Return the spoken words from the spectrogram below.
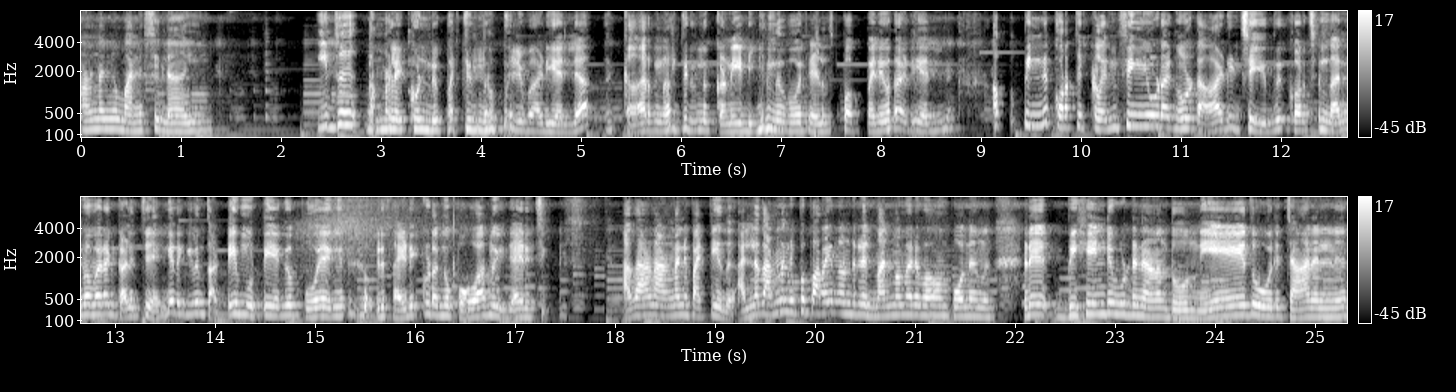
അണ്ണന് മനസ്സിലായി. ഇത് നമ്മളെ കൊണ്ട് പറ്റുന്ന പരിപാടിയല്ല. കാരണത്തിരുന്ന് കണിയിടിക്കുന്ന പോലെ എളുപ്പ പരിപാടിയല്ല. അപ്പൊ പിന്നെ കുറച്ച് ക്ലെൻസിങ്ങൂടെ അങ്ങോട്ട് ആടി ചെയ്ത് കുറച്ച് നന്മമരം കളിച്ച് എങ്ങനെങ്കിലും തട്ടിയും മുട്ടിയൊക്കെ പോയങ്ങ് ഒരു സൈഡിൽ കൂടെ അങ്ങ് പോവാന്ന് വിചാരിച്ച്. അതാണ് അണ്ണന് പറ്റിയത്. അല്ലാതെ അണ്ണൻ ഇപ്പൊ പറയുന്നുണ്ടല്ലോ നന്മമരുഭാവം പോകുന്നതെന്ന് ഇവിടെ ബിഹൈൻഡ് വുഡിനാണെന്ന് തോന്നുന്നു. ഏതോ ഒരു ചാനലിന്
